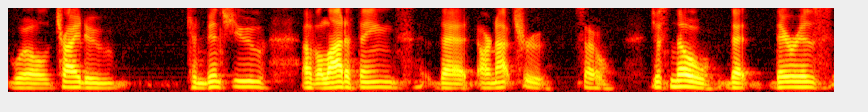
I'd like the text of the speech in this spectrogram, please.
will try to convince you of a lot of things that are not true. So just know that there is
